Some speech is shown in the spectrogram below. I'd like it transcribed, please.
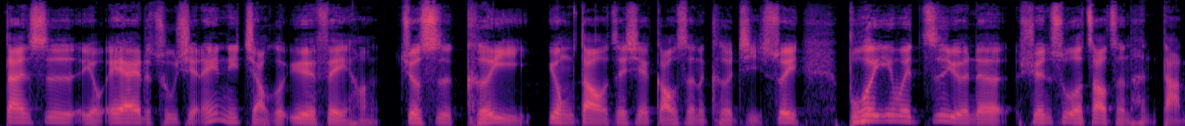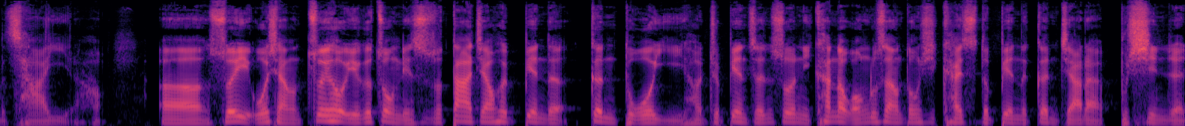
但是有 AI 的出现，诶，你缴个月费哈，就是可以用到这些高深的科技，所以不会因为资源的悬殊而造成很大的差异了哈。呃，所以我想最后一个重点是说，大家会变得更多疑哈，就变成说，你看到网络上的东西开始都变得更加的不信任。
